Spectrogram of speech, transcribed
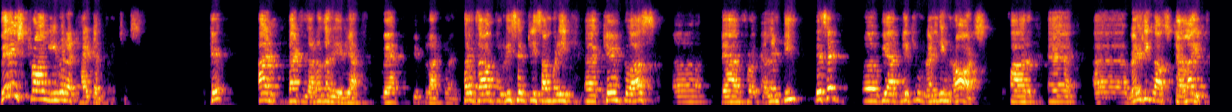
very strong even at high temperatures. Okay, and that is another area where people are trying. For example, recently somebody uh, came to us, uh, they are from L&T. They said, uh, we are making welding rods for uh, uh, welding of stellite.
